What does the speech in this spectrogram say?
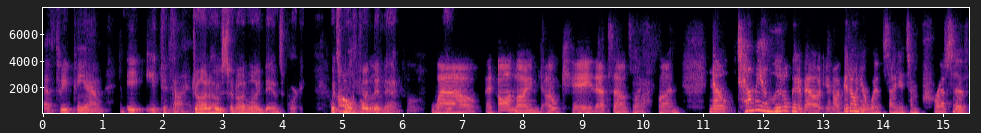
at 3 p.m. Eastern time. John hosts an online dance party. What's oh, more fun than that? Wow, an online. Okay, that sounds like fun. Now, tell me a little bit about, you know, I've been on your website. It's impressive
